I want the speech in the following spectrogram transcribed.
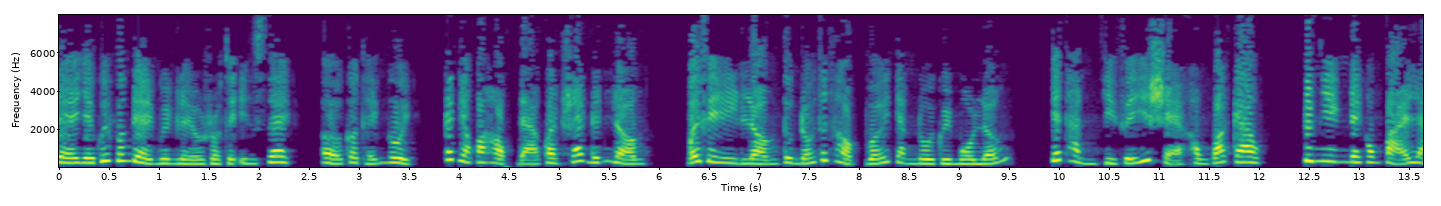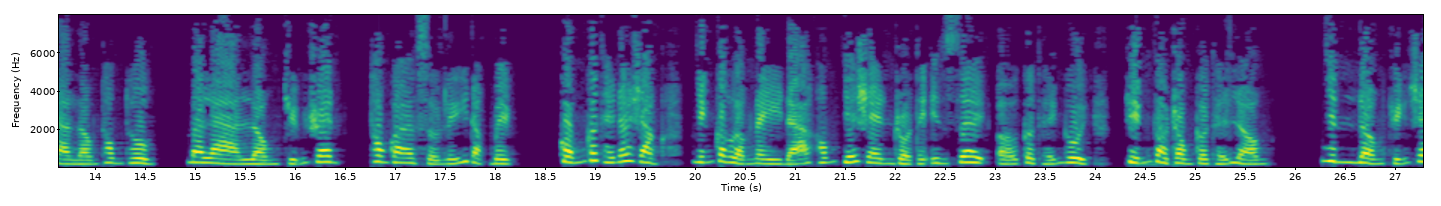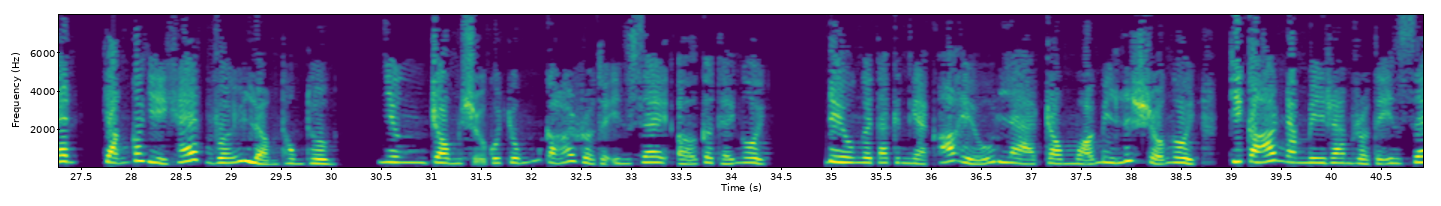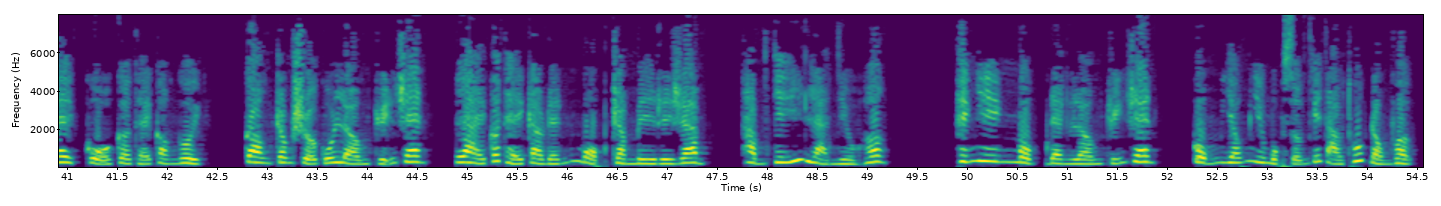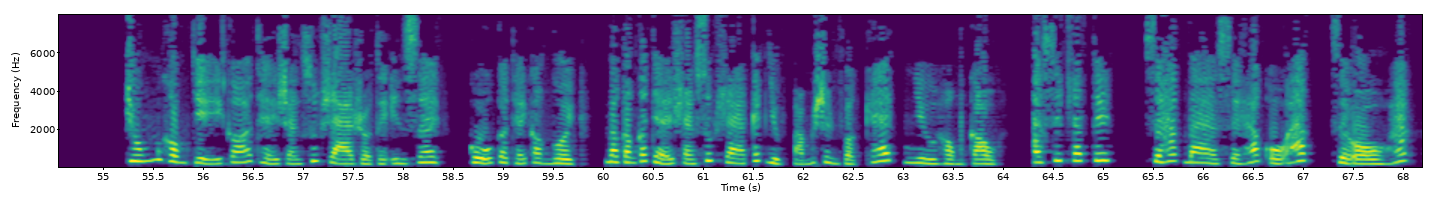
Để giải quyết vấn đề nguyên liệu protein C ở cơ thể người, các nhà khoa học đã quan sát đến lợn, bởi vì lợn tương đối thích hợp với chăn nuôi quy mô lớn, giá thành chi phí sẽ không quá cao. Đương nhiên đây không phải là lợn thông thường, mà là lợn chuyển gen thông qua xử lý đặc biệt. Cũng có thể nói rằng, những con lợn này đã khống chế gen protein C ở cơ thể người, chuyển vào trong cơ thể lợn. Nhìn lợn chuyển gen chẳng có gì khác với lợn thông thường, nhưng trong sữa của chúng có protein C ở cơ thể người. Điều người ta kinh ngạc khó hiểu là trong mỗi ml sữa người chỉ có 5mg protein C của cơ thể con người, còn trong sữa của lợn chuyển gen lại có thể cao đến 100mg, thậm chí là nhiều hơn. Hiển nhiên một đàn lợn chuyển gen cũng giống như một xưởng chế tạo thuốc động vật. Chúng không chỉ có thể sản xuất ra protein C của cơ thể con người, mà còn có thể sản xuất ra các dược phẩm sinh vật khác như hồng cầu, axit lactic, CH3, CHOH, COOH.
